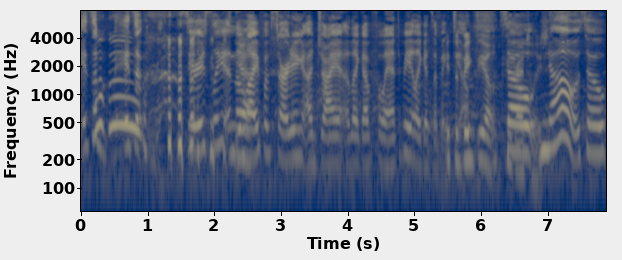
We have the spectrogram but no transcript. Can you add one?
It's a it's a seriously in the Yeah. life of starting a giant like a philanthropy like it's a big It's a deal. big deal. So no, so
